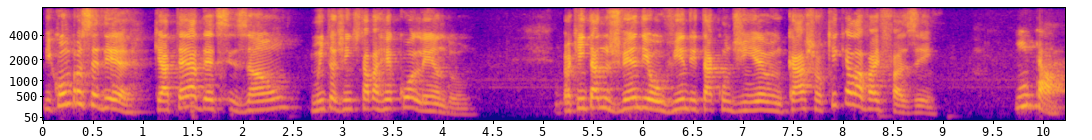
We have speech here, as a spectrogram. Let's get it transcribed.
e como proceder? Que até a decisão muita gente estava recolhendo. Para quem está nos vendo e ouvindo e está com dinheiro em caixa, o que, que ela vai fazer? Então,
